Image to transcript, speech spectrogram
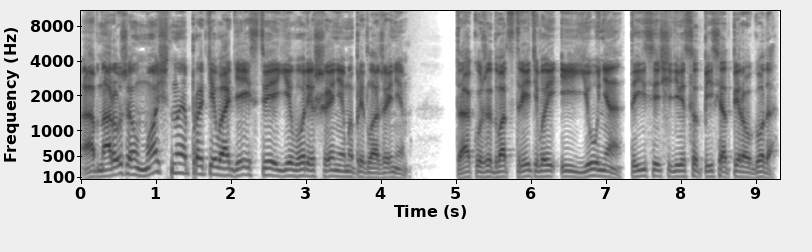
обнаружил мощное противодействие его решениям и предложениям. Так уже 23 июня 1951 года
